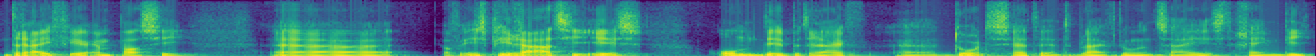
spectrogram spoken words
drijfveer en passie uh, of inspiratie is om dit bedrijf uh, door te zetten en te blijven doen. Want zij is degene die,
